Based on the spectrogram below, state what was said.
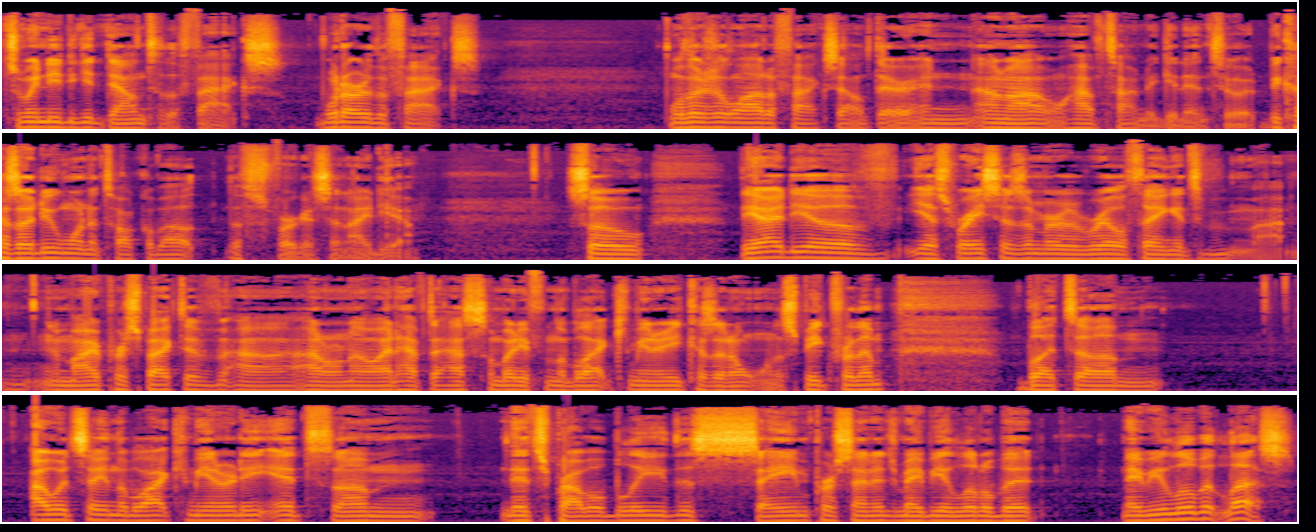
So we need to get down to the facts. What are the facts? Well, there's a lot of facts out there, and I don't have time to get into it because I do want to talk about this Ferguson idea. So, the idea of yes, racism is a real thing. It's in my perspective. Uh, I don't know. I'd have to ask somebody from the black community because I don't want to speak for them. But um, I would say in the black community, it's um, it's probably the same percentage, maybe a little bit, maybe a little bit less.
